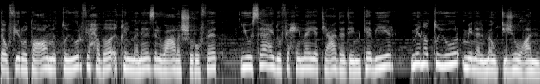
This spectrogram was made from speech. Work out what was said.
توفير طعام الطيور في حدائق المنازل وعلى الشرفات يساعد في حماية عدد كبير من الطيور من الموت جوعا.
